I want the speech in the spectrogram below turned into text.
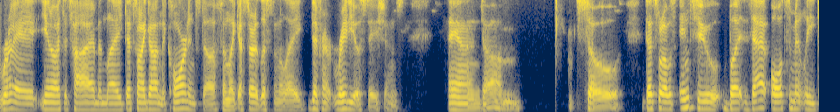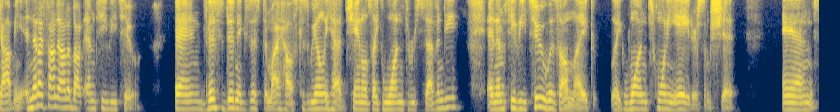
Right, you know, at the time, and like that's when I got into Korn and stuff, and like I started listening to like different radio stations, and um, so that's what I was into. But that ultimately got me, and then I found out about MTV too, and this didn't exist in my house because we only had channels like one through seventy, and MTV two was on like like one twenty eight or some shit, and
